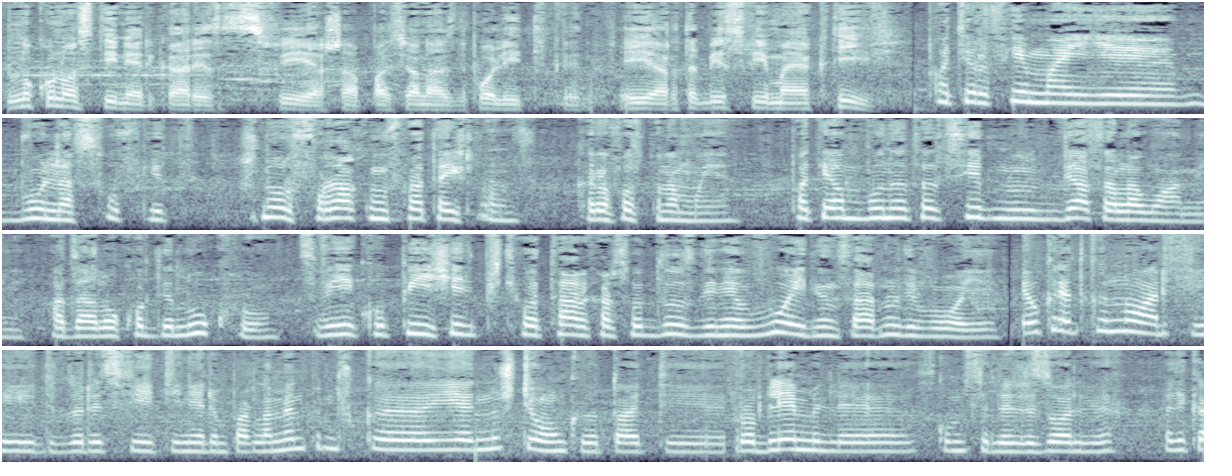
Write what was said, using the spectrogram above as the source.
Nu cunosc tineri care să fie așa pasionați de politică. Ei ar trebui să fie mai activi. Poate ar fi mai bun la suflet și nu ar fura cum furat aici, care a fost până mâine poate îmbunătăți viața la oameni, a da locuri de lucru, să fie copii și peste hotar care s-au dus de nevoie din țară, nu de voie. Eu cred că nu ar fi de dorit să fie tineri în Parlament pentru că ei nu știu încă toate problemele, cum să le rezolve. Adică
